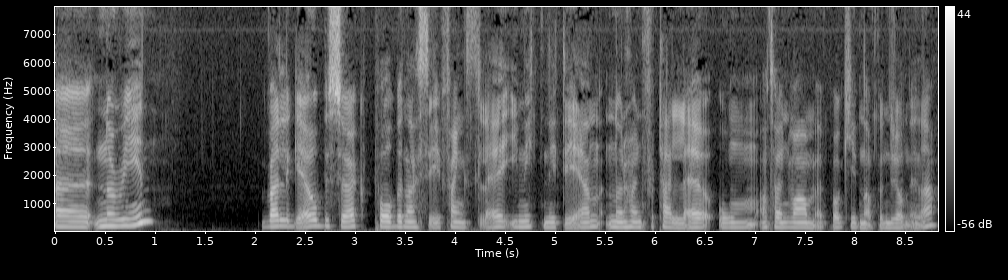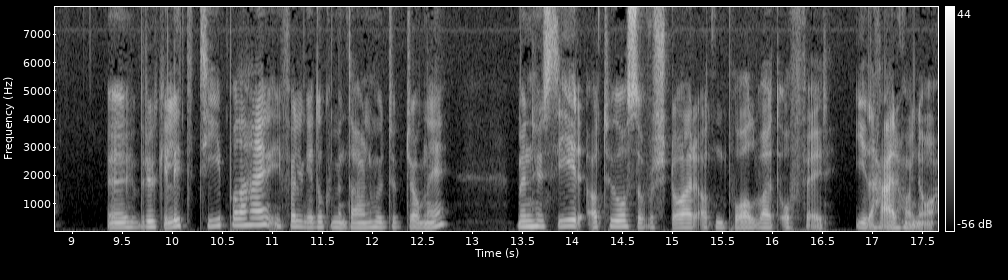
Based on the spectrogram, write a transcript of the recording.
Uh, Noreen velger å besøke Paul Benassi i fengselet i 1991 når han forteller om at han var med på å kidnappe Johnny. Da. Eh, hun bruker litt tid på det her, ifølge dokumentaren Who Took Johnny, men hun sier at hun også forstår at Paul var et offer i det her, han òg.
